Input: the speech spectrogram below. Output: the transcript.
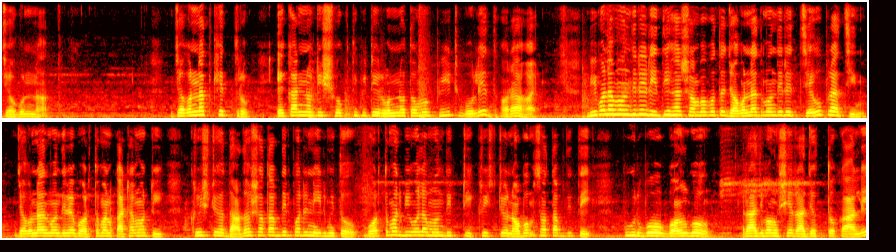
জগন্নাথ। জগন্নাথ ক্ষেত্র একান্নটি শক্তিপীঠের অন্যতম পীঠ বলে ধরা হয়। বিমলা মন্দিরের ইতিহাস সম্ভবত জগন্নাথ মন্দিরের চেয়েও প্রাচীন। জগন্নাথ মন্দিরের বর্তমান কাঠামোটি খ্রিস্টীয় দ্বাদশ শতাব্দীর পরে নির্মিত। বর্তমান বিমলা মন্দিরটি খ্রিস্টীয় নবম শতাব্দীতে পূর্ব গঙ্গ রাজবংশের রাজত্বকালে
